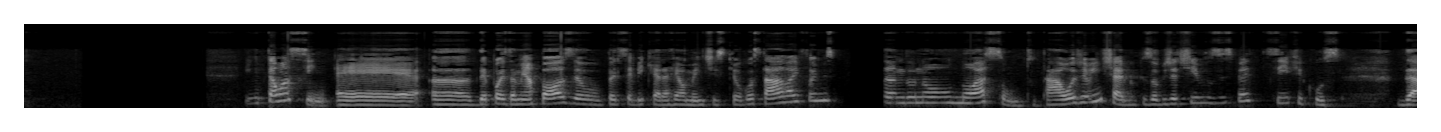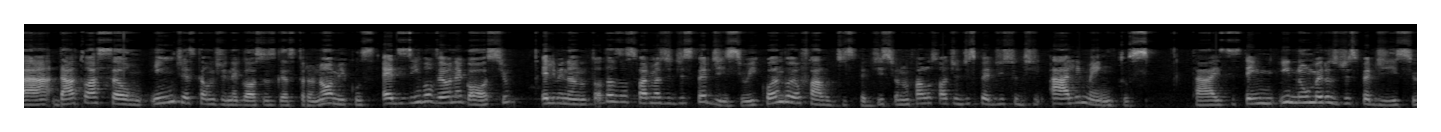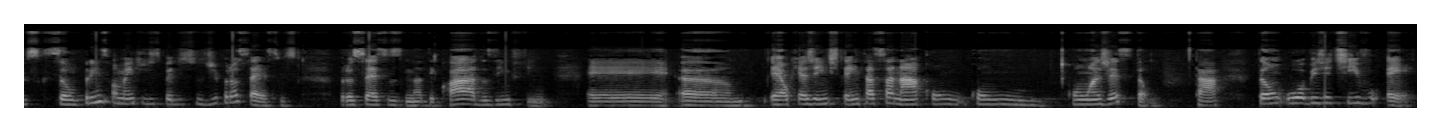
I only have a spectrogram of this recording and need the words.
Então, assim, é, uh, depois da minha pós, eu percebi que era realmente isso que eu gostava e fui me especializando no, no assunto, tá? Hoje eu enxergo que os objetivos específicos da, da atuação em gestão de negócios gastronômicos é desenvolver o negócio eliminando todas as formas de desperdício. E quando eu falo desperdício, eu não falo só de desperdício de alimentos, tá? Existem inúmeros desperdícios, que são principalmente desperdícios de processos, processos inadequados, enfim. É, uh, é o que a gente tenta sanar com, com, com a gestão, tá? Então, o objetivo é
